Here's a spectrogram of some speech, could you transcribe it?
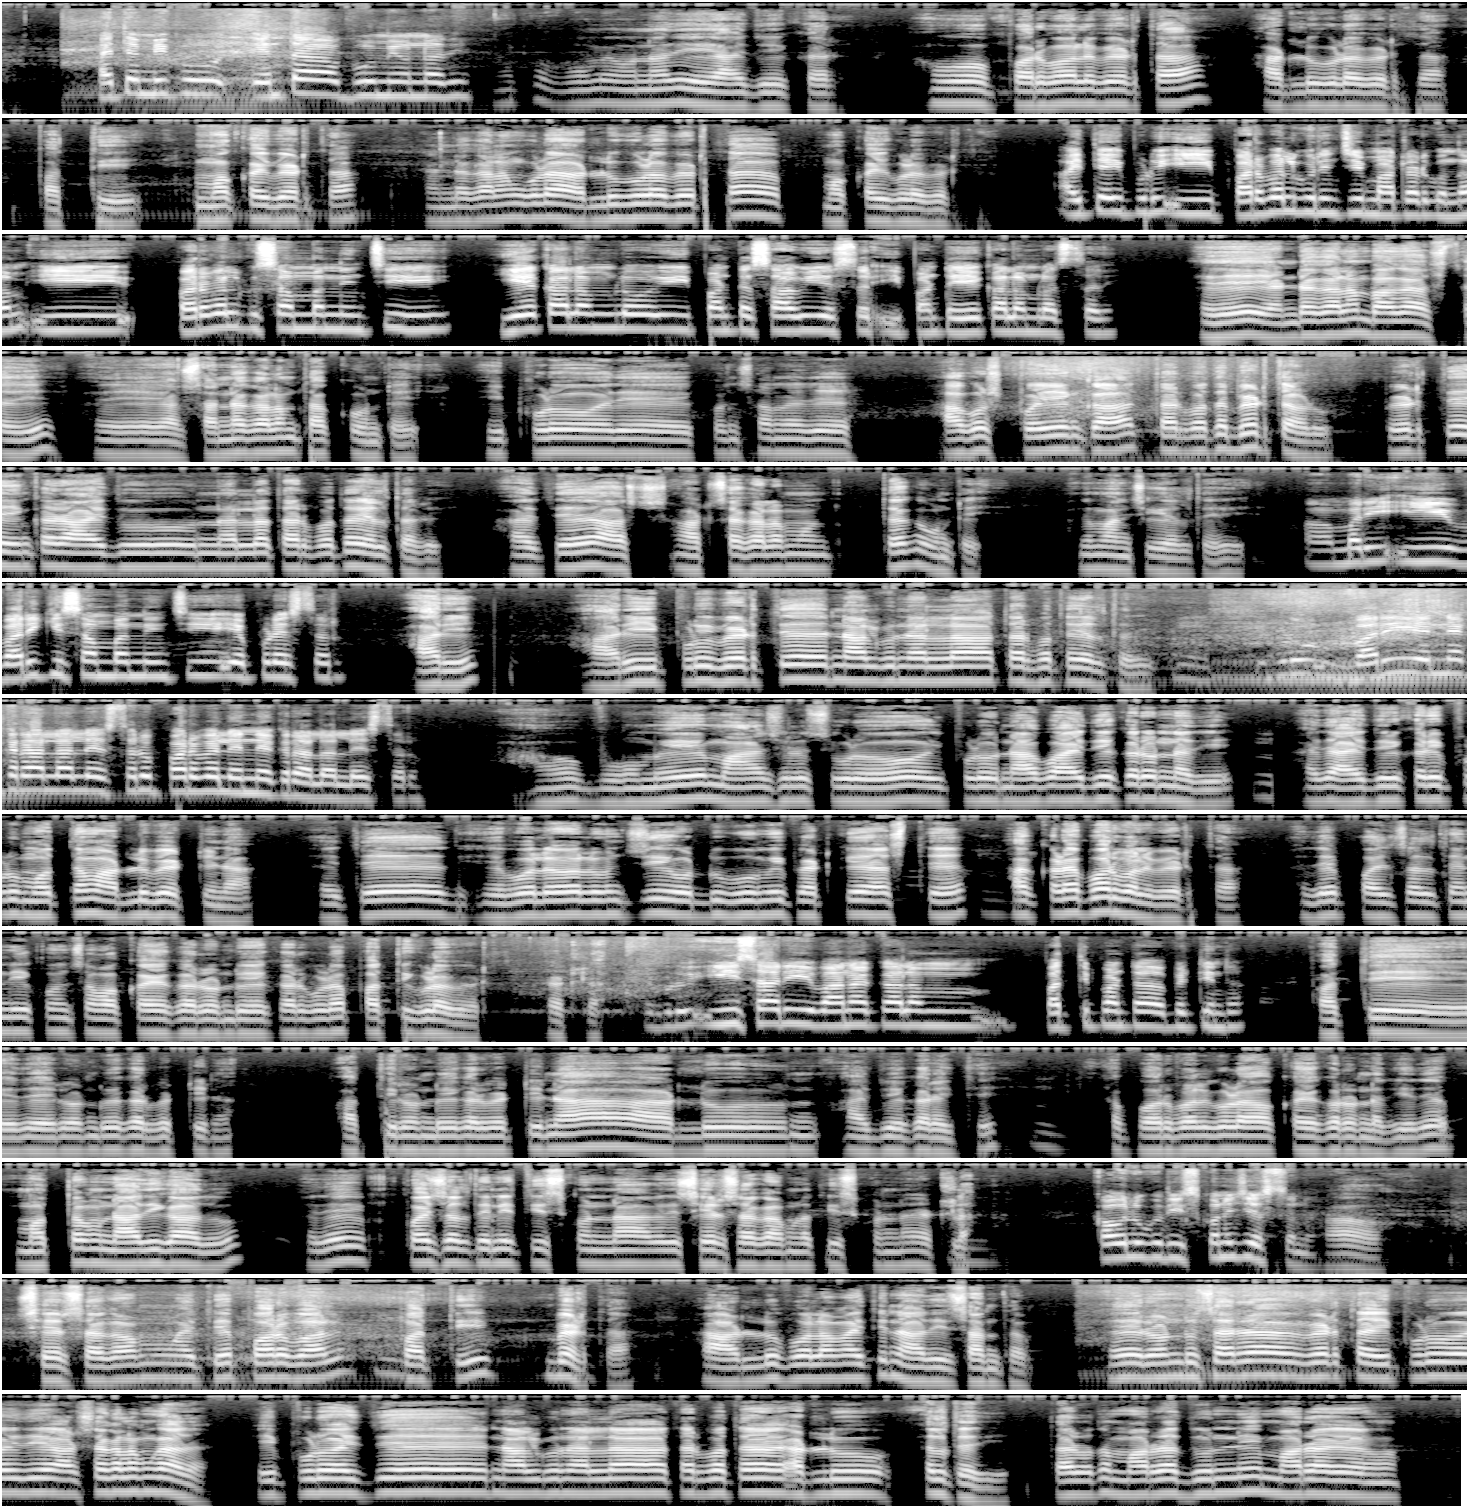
అయితే మీకు ఎంత భూమి ఉన్నది? భూమి ఉన్నది ఐదు ఎకర్. ఓ పర్వాలు పెడతా అడ్లు కూడా పెడతా పత్తి మొక్కయి పెడతా ఎండాకాలం కూడా అడ్లు కూడా పెడతా మొక్కయి కూడా పెడతా. అయితే ఇప్పుడు ఈ పర్వల్ గురించి మాట్లాడుకుందాం. ఈ పర్వల్కు సంబంధించి ఏ కాలంలో ఈ పంట సాగు చేస్తారు ఈ పంట ఏ కాలంలో వస్తుంది? ఇదే ఎండాకాలం బాగా వస్తుంది. సన్నకాలం తక్కువ ఉంటాయి. ఇప్పుడు ఇది కొంచెం ఇది ఆగస్ట్ పోయి ఇంకా తర్వాత పెడతాడు. పెడితే ఇంకా ఐదు నెలల తర్వాత వెళ్తాడు. అయితే వర్షాకాలం ఉంటే ఉంటాయి. అది మంచిగా వెళ్తాయి. మరి ఈ వరికి సంబంధించి ఎప్పుడు వేస్తారు? హరి హరి ఇప్పుడు పెడితే నాలుగు నెలల తర్వాత వెళ్తుంది. ఇప్పుడు వరి ఎన్ని ఎకరాలలో వేస్తారు? పర్వేలు ఎన్ని ఎకరాలలో వేస్తారు? ఆ భూమి మనుషులు చూడు ఇప్పుడు నాకు ఐదు ఎకర్ ఉన్నది. అది ఐదు ఎకర్ ఇప్పుడు మొత్తం అడ్లు పెట్టిన. అయితే ఎవరెవరి నుంచి ఒడ్డు భూమి పెట్టుకే వస్తే అక్కడ పొరవలు పెడతా. అదే పైసలు తిని కొంచెం ఒక ఎకర్ రెండు ఎకర్ కూడా పత్తి కూడా పెడతా. అట్లా. ఇప్పుడు ఈసారి వానాకాలం పత్తి పంట పెట్టిండ్రా? పత్తి అదే రెండు ఎకర్ పెట్టిన. పత్తి రెండు ఎకర్ పెట్టిన అడ్లు ఐదు ఎకర్ అయితే. ఇక కూడా ఒక ఎకర్ ఉన్నది. ఇదే మొత్తం నాది కాదు. అదే పైసలు తిని తీసుకున్నా అదే షేర్ సగంలో తీసుకున్నా ఎట్లా. కౌలుకు తీసుకొని చేస్తున్నా. షేర్ సగం అయితే పొరబాల్ పత్తి పెడతా. అడ్లు పొలం అయితే నాది సొంతం. ఏ రెండు సార్లు పెడతా. ఇప్పుడు ఇది వర్షాకాలం కాదా? ఇప్పుడు అయితే నాలుగు నెలల తర్వాత అడ్లు వెళ్తుంది. తర్వాత మర దున్ని మర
